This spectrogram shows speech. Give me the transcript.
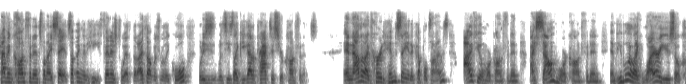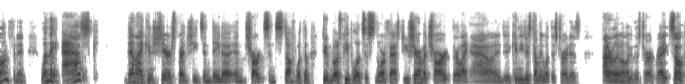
having confidence when I say it. Something that he finished with that I thought was really cool. What is he, was he's like, you got to practice your confidence. And now that I've heard him say it a couple times, I feel more confident. I sound more confident. And people are like, why are you so confident? When they ask, then I can share spreadsheets and data and charts and stuff with them. Dude, most people, it's a snore fest. You share them a chart, they're like, I don't know. Can you just tell me what this chart is? I don't really want to look at this chart, right? So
